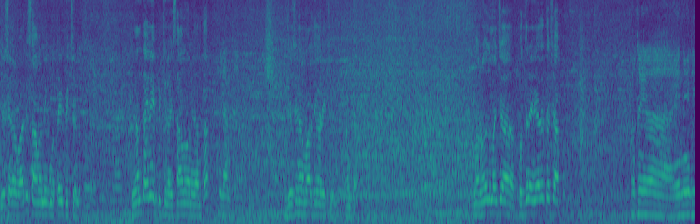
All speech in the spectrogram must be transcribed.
జయశంకర్ మారుతి సామాన్ నీకు మొత్తం ఇప్పించిండు. ఇదంతా అయినా ఇప్పించిండు ఈ సామాన్ ఇదంతా? ఇదంతా. జయశంకర్ మారుతి గారు ఇచ్చిండు అంతా. మరి రోజు మంచిగా పొద్దున ఎన్ని గదితో షాప్? కొత్త ఎనిమిది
